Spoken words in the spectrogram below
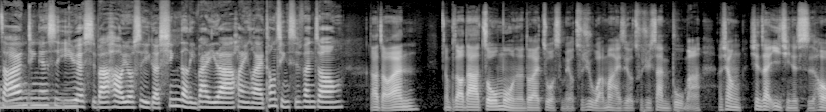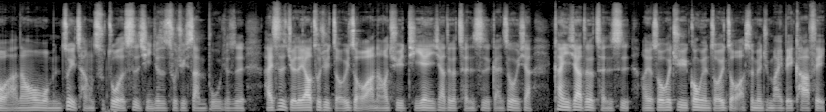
早安，今天是一月十八号，又是一个新的礼拜一啦，欢迎回来通勤十分钟。大家早安。那不知道大家周末呢都在做什么？有出去玩吗？还是有出去散步吗？那像现在疫情的时候啊，然后我们最常做的事情就是出去散步，就是还是觉得要出去走一走啊，然后去体验一下这个城市，感受一下，看一下这个城市啊。有时候会去公园走一走啊，顺便去买一杯咖啡。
